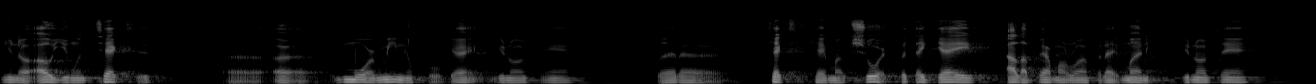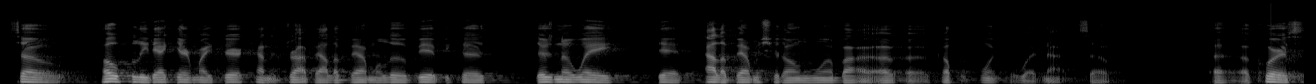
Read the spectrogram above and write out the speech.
you know OU and Texas uh, a more meaningful game. You know what I'm saying? But uh, Texas came up short. But they gave Alabama a run for that money. You know what I'm saying? So hopefully that game right there kind of dropped Alabama a little bit because there's no way that Alabama should only won by a, a couple points or whatnot. So, uh, of course,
